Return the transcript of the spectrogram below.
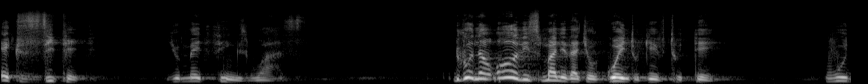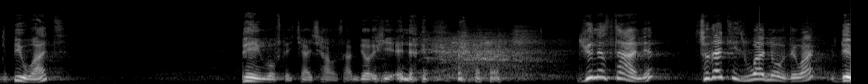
exited, you made things worse. Because now all this money that you're going to give today would be what? Paying off the church house. I'm just, you understand? Eh? So that is one of the what? The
